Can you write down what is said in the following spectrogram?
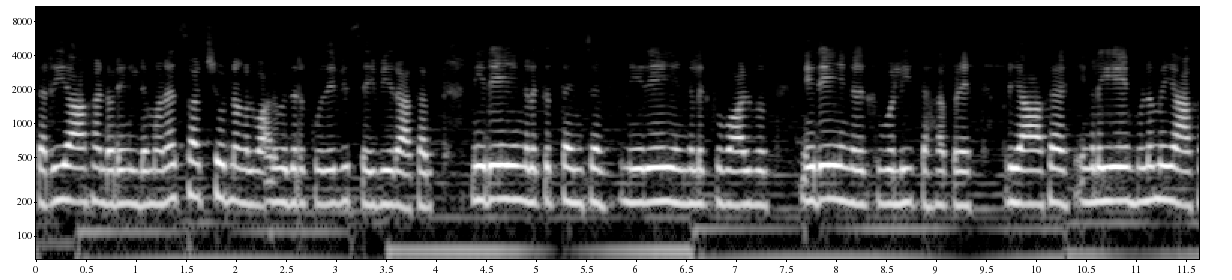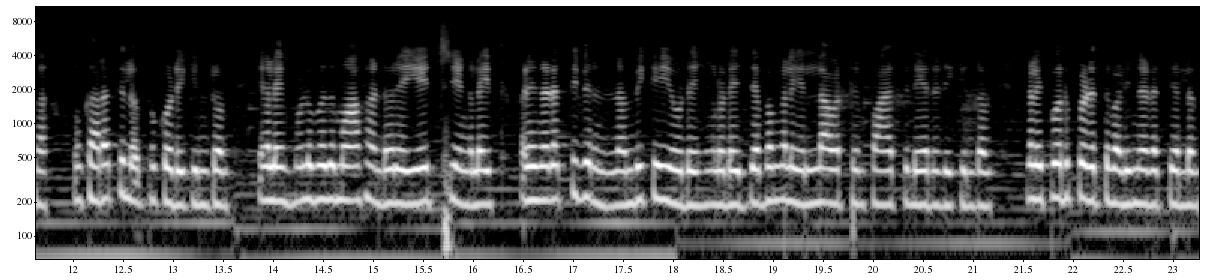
சரியாக ஆண்டவர் எங்களுடைய மனசாட்சியோடு நாங்கள் வாழ்வதற்கு உதவி செய்வீராக. நீரே எங்களுக்கு தஞ்சம் நீரே எங்களுக்கு வாழ்வு நீரே எங்களுக்கு ஒளி தகப்பனே. அப்படியாக எங்களையே முழுமையாக உன் கரத்தில் ஒப்பு கொடுக்கின்றோம் எங்களை முழுவதுமாக ஆண்டவரை ஏற்றி எங்களை வழிநடத்துவீர் என்ற நம்பிக்கையோடு எங்களுடைய ஜெபங்களை எல்லாவற்றையும் பார்த்து ஏறிருக்கின்றோம் எங்களை பொறுப்பெடுத்து வழிநடத்தியல்லும்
